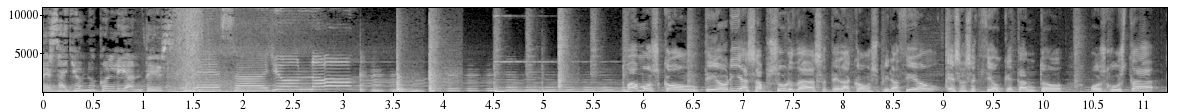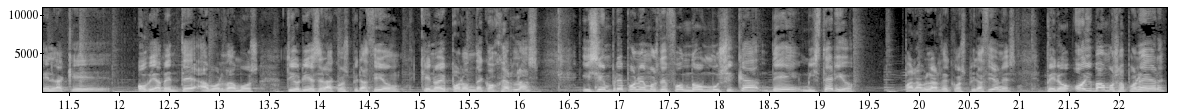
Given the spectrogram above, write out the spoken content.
Desayuno con liantes. Desayuno. Vamos con teorías absurdas de la conspiración, esa sección que tanto os gusta, en la que obviamente abordamos teorías de la conspiración que no hay por dónde cogerlas y siempre ponemos de fondo música de misterio para hablar de conspiraciones. Pero hoy vamos a poner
